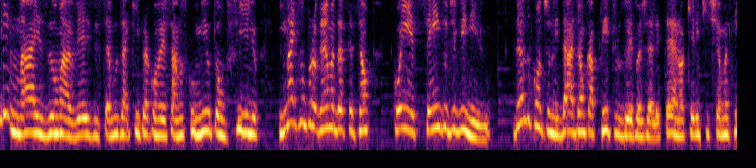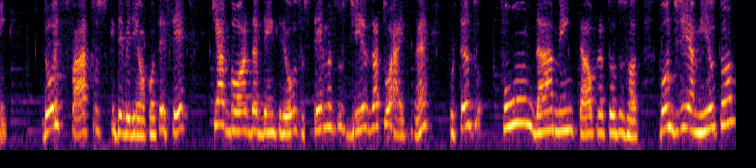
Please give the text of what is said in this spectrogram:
E mais uma vez estamos aqui para conversarmos com Milton Filho em mais um programa da sessão Conhecendo o Divinismo. Dando continuidade a um capítulo do Evangelho Eterno, aquele que chama assim, dois fatos que deveriam acontecer, que aborda, dentre outros temas, os dias atuais, né? Portanto, fundamental para todos nós. Bom dia, Milton.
